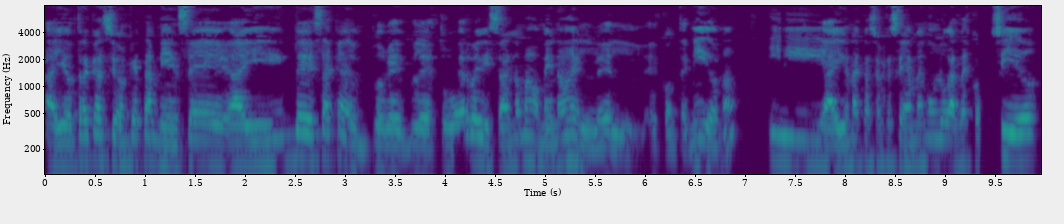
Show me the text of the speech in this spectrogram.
hay otra canción que también se, hay de esa, porque estuve revisando más o menos el, el, contenido, ¿no? Y hay una canción que se llama En un lugar desconocido.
